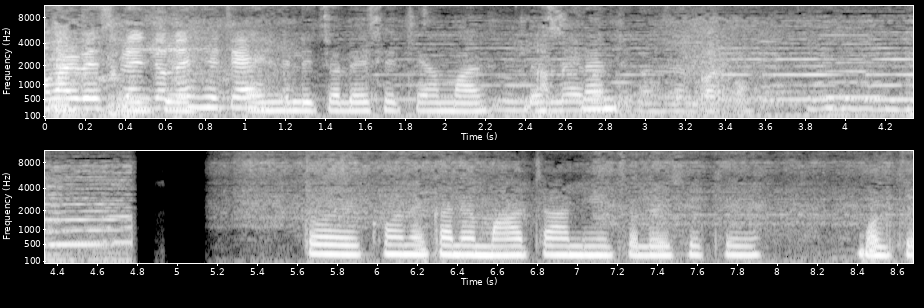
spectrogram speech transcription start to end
আমার best friend চলে এসেছে। ফাইনালি চলে এসেছে আমার বেস্ট ফ্রেন্ড তো এখন এখানে মা চা নিয়ে চলে এসেছে। বলছে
